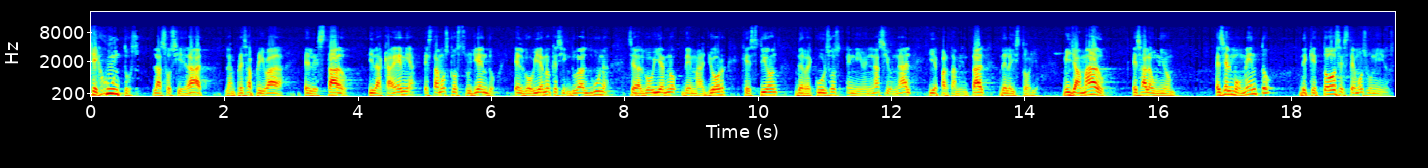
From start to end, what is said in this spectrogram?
que juntos, la sociedad, la empresa privada, el Estado y la academia, estamos construyendo el gobierno que sin duda alguna será el gobierno de mayor gestión de recursos en nivel nacional y departamental de la historia. Mi llamado es a la unión, es el momento de que todos estemos unidos.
